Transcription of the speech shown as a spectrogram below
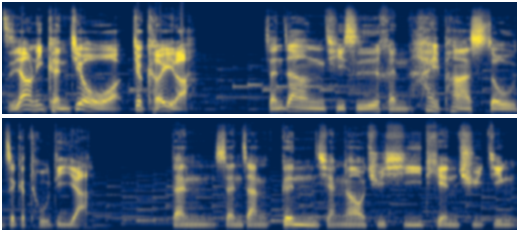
只要你肯救我就可以了。三藏其实很害怕收这个徒弟呀，但三藏更想要去西天取经，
